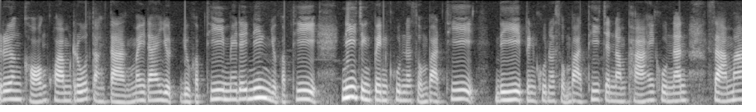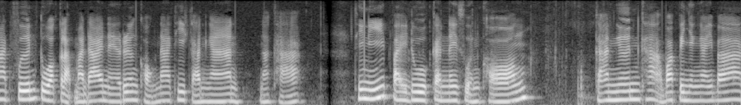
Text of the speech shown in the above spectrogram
เรื่องของความรู้ต่างๆ ไม่ได้หยุดอยู่กับที่ไม่ได้นิ่งอยู่กับที่ นี่จึงเป็นคุณสมบัติที่ดีเป็นคุณสมบัติที่จะนำพาให้คุณนั้น สามารถฟื้นตัวกลับมาได้ในเรื่องของหน้าที่การงานนะคะ ทีนี้ไปดูกันในส่วนของการเงินค่ะว่าเป็นยังไงบ้าง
